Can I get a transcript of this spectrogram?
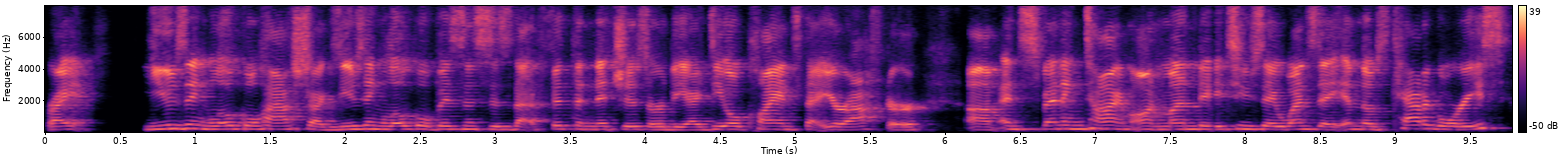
right? Using local hashtags using local businesses that fit the niches or the ideal clients that you're after um, and spending time on monday tuesday wednesday in those categories.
